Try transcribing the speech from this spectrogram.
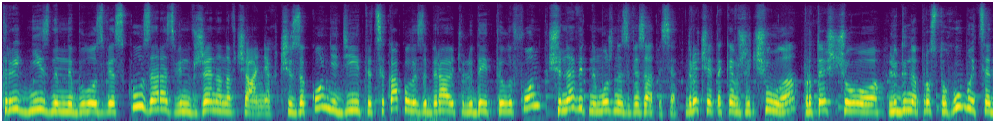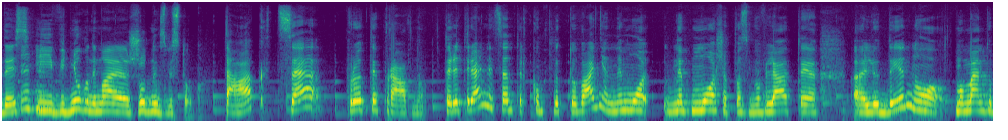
Три дні з ним не було зв'язку. Зараз він вже на навчаннях. Чи законні дії ТЦК, коли забирають у людей телефон, що навіть не можна зв'язатися? До речі, я таке вже чула про те, що людина просто губиться десь угу. і від нього немає жодних зв'язок. Так, це протиправно. Територіальний центр комплектування не мо- не може позбавляти е, людину моменту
